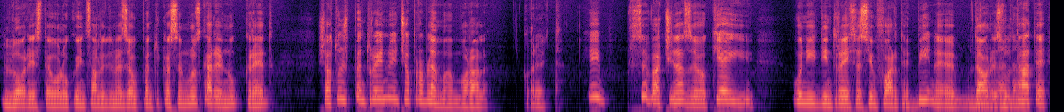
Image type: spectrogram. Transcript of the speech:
lor este o locuință a lui Dumnezeu, pentru că sunt mulți care nu cred și atunci pentru ei nu e nicio problemă morală. Corect. Ei se vaccinează, e ok, unii dintre ei se simt foarte bine, dau da, rezultate. Da.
